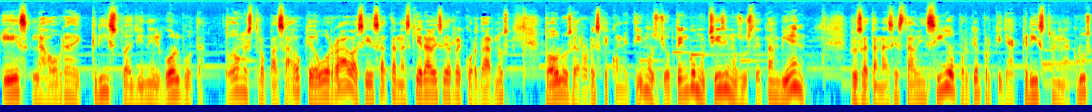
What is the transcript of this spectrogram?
es la obra de Cristo allí en el Gólgota. Todo nuestro pasado quedó borrado, así Satanás quiere a veces recordarnos todos los errores que cometimos. Yo tengo muchísimos, usted también. Pero Satanás está vencido, ¿por qué? Porque ya Cristo en la cruz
